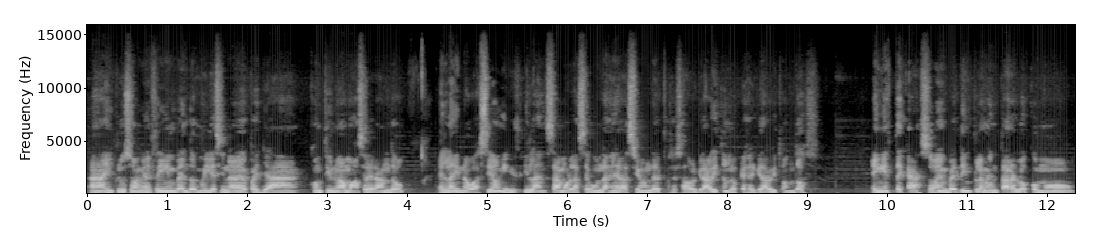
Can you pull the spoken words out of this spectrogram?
Ah, incluso en el reInvent 2019, pues ya continuamos acelerando en la innovación y, y, lanzamos la segunda generación del procesador Graviton, lo que es el Graviton 2. En este caso, en vez de implementarlo como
